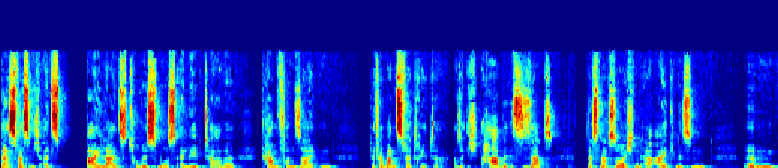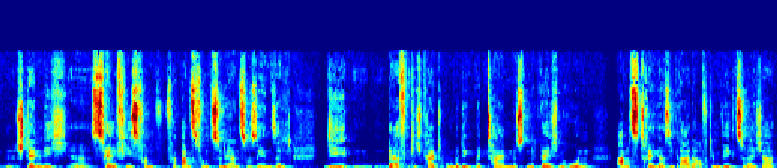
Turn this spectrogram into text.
das, was ich als Beileidstourismus erlebt habe, kam von Seiten der Verbandsvertreter. Also ich habe es satt, dass nach solchen Ereignissen ähm, ständig äh, Selfies von Verbandsfunktionären zu sehen sind, die der Öffentlichkeit unbedingt mitteilen müssen, mit welchem hohen Amtsträger sie gerade auf dem Weg zu welcher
